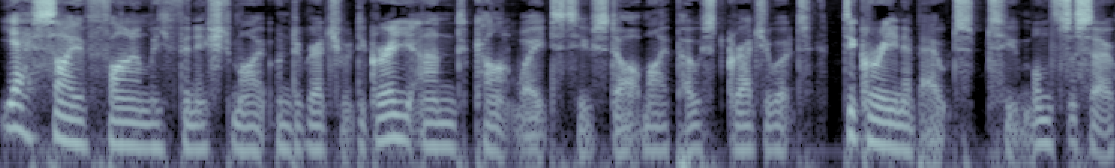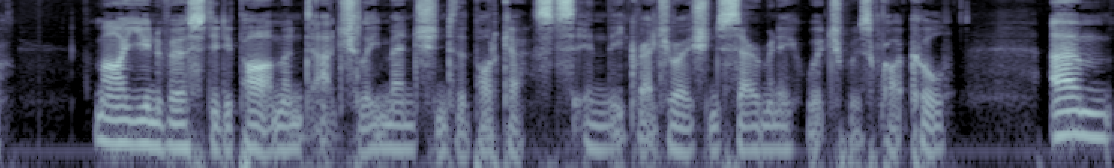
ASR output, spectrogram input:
Yes, I have finally finished my undergraduate degree and can't wait to start my postgraduate degree in about two months or so. My university department actually mentioned the podcasts in the graduation ceremony, which was quite cool. Um,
